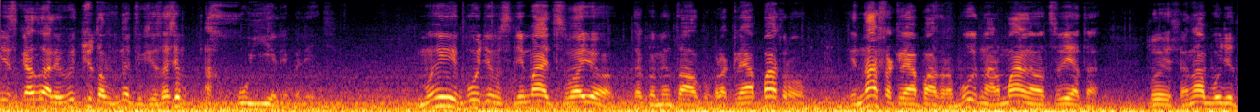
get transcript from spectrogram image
и сказали, вы что там в Netflix совсем охуели, блядь. Мы будем снимать свою документалку про Клеопатру, и наша Клеопатра будет нормального цвета. То есть она будет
